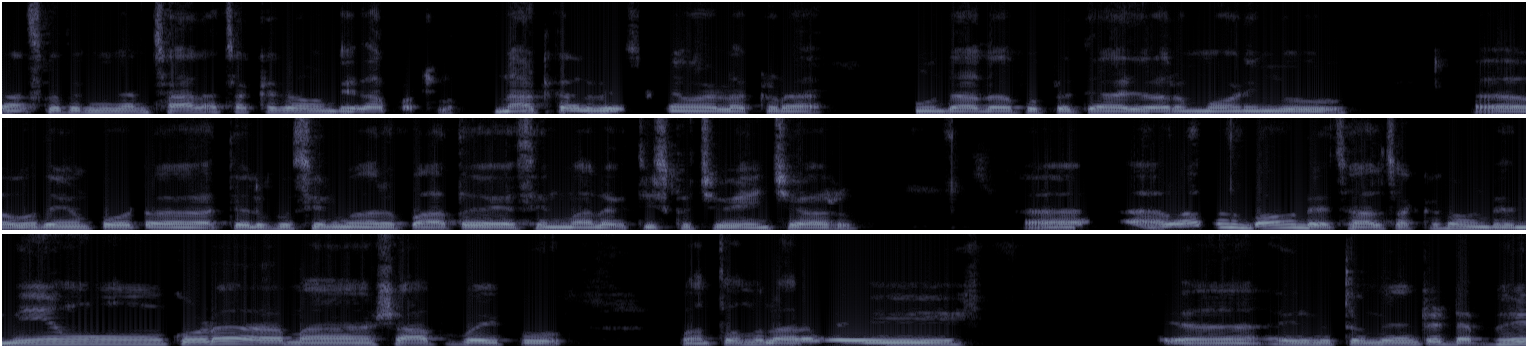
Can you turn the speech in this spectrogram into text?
సాంస్కృతికంగా కానీ చాలా చక్కగా ఉండేది అప్పట్లో. నాటకాలు వేసుకునే వాళ్ళు అక్కడ దాదాపు ప్రతి ఆదివారం మార్నింగ్ ఉదయం పూట తెలుగు సినిమాలు పాత సినిమాలవి తీసుకొచ్చి వేయించేవారు. ఆ వాతావరణం బాగుండేది. చాలా చక్కగా ఉండేది. మేము కూడా మా షాప్ వైపు పంతొమ్మిది వందల అరవై ఎనిమిది తొమ్మిది అంటే 70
